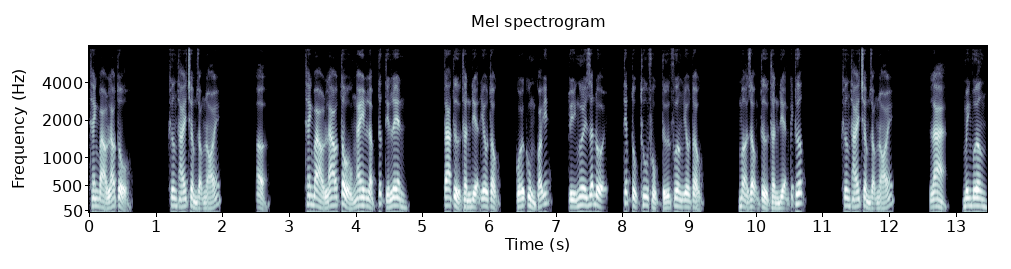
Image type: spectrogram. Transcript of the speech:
Thanh bảo lao tổ. Khương thái trầm giọng nói. Ở thanh bảo lao tổ ngay lập tức tiến lên. Ta tử thần điện yêu tộc, cuối cùng có ít, tùy ngươi dẫn đội, tiếp tục thu phục tứ phương yêu tộc. Mở rộng tử thần điện kích thước. Khương thái trầm giọng nói. Là, minh vương.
